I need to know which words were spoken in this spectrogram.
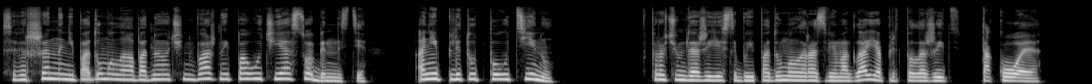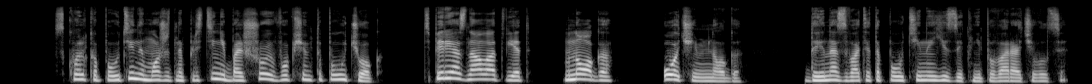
совершенно не подумала об одной очень важной паучьей особенности. Они плетут паутину. Впрочем, даже если бы и подумала, разве могла я предположить такое? Сколько паутины может наплести небольшой, в общем-то, паучок? Теперь я знала ответ. Много. Очень много. Да и назвать это паутиной язык не поворачивался.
